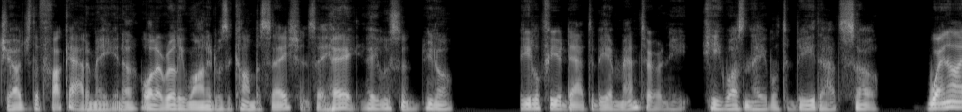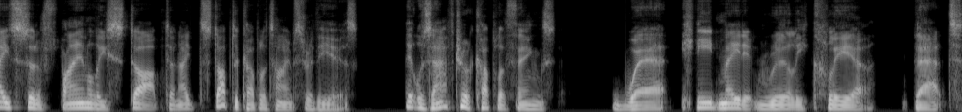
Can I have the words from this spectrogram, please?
judge the fuck out of me, you know? All I really wanted was a conversation. Say, hey, hey, listen, you know, you look for your dad to be a mentor, and he, he wasn't able to be that. So when I sort of finally stopped, and I stopped a couple of times through the years, it was after a couple of things where he'd made it really clear that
